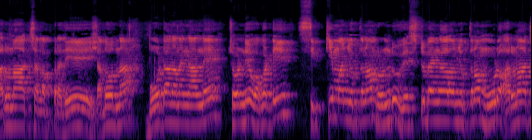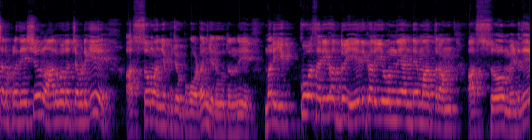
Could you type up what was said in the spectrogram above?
అరుణాచల ప్రదేశ్. అదోనా భూటాన్ అనగానే చూడండి ఒకటి సిక్కిం అని చెప్తున్నాం రెండు వెస్ట్ బెంగాల్ అని చెప్తున్నాం మూడు అరుణాచల్ ప్రదేశ్ నాలుగోది వచ్చేప్పటికి అస్సోం అని చెప్పి చెప్పుకోవడం జరుగుతుంది. మరి ఎక్కువ సరిహద్దు ఏది కలిగి ఉంది అంటే మాత్రం అస్సోం ఏంటిది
